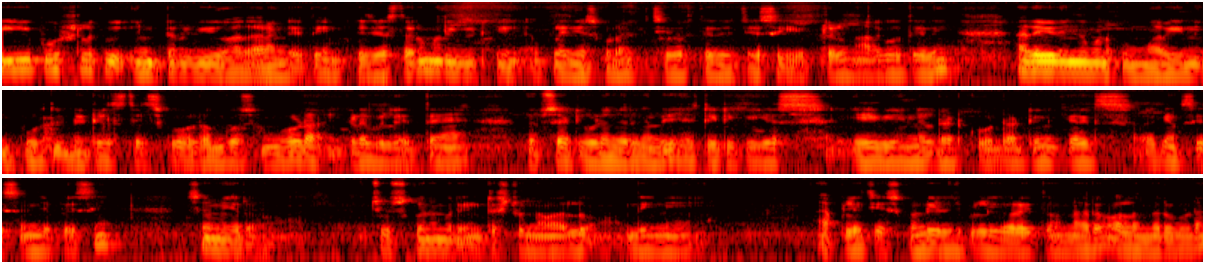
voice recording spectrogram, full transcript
ఈ పోస్టులకు ఇంటర్వ్యూ ఆధారంగా అయితే ఎంపిక చేస్తారు. మరి వీటికి అప్లై చేసుకోవడానికి చివరి తేదీ వచ్చేసి ఏప్రిల్ నాలుగవ తేదీ. అదేవిధంగా మనకు మరిన్ని పూర్తి డీటెయిల్స్ తెలుసుకోవడం కోసం కూడా ఇక్కడ వీళ్ళైతే వెబ్సైట్ ఇవ్వడం జరిగింది. HTTPS AVNL dot co dot in careers vacancies అని చెప్పేసి. సో మీరు చూసుకొని మరి ఇంట్రెస్ట్ ఉన్న వాళ్ళు దీన్ని అప్లై చేసుకోండి. ఎలిజిబుల్ ఎవరైతే ఉన్నారో వాళ్ళందరూ కూడా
